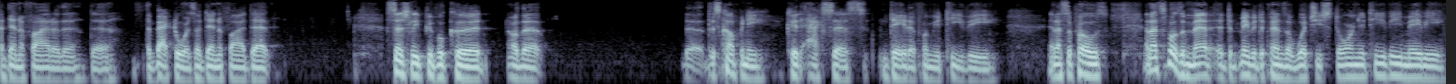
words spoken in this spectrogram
identified or the the the backdoor was identified that essentially people could or the the this company could access data from your TV and I suppose, and I suppose it, it maybe depends on what you store on your TV. Maybe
